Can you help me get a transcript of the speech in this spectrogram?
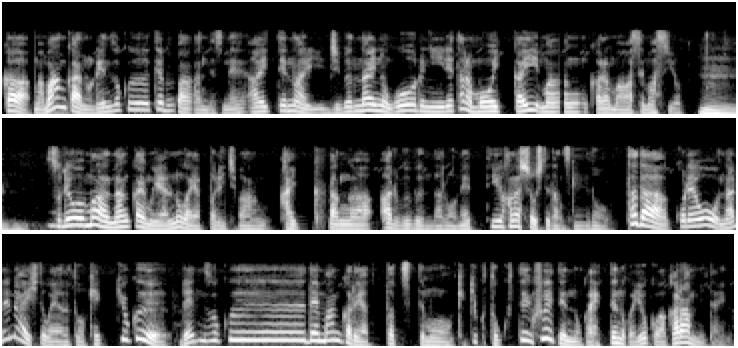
果、まあ、マンカーの連続手番ですね。相手なり、自分なりのゴールに入れたらもう一回マンから回せますよ。うん。それをまあ何回もやるのがやっぱり一番快感がある部分だろうねっていう話をしてたんですけど、ただこれを慣れない人がやると結局連続でマンからやったっつっても結局得点増えてんのか減ってんのかよくわからんみたいな。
